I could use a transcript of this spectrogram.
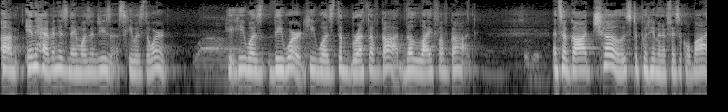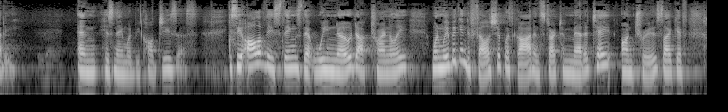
Um, in heaven, his name wasn't Jesus, he was the Word. He, he was the Word, he was the breath of God, the life of God. And so God chose to put him in a physical body, and his name would be called Jesus. You see, all of these things that we know doctrinally, when we begin to fellowship with God and start to meditate on truths, like if,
